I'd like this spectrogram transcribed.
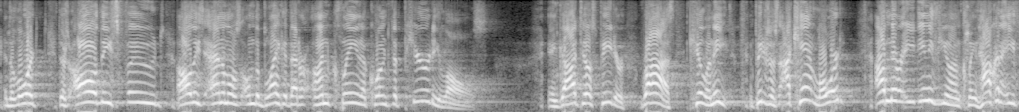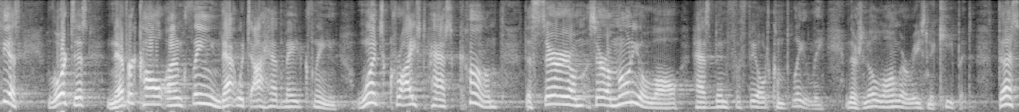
And the Lord, there's all these foods, all these animals on the blanket that are unclean according to the purity laws. And God tells Peter, Rise, kill and eat. And Peter says, I can't, Lord. I've never eaten anything unclean. How can I eat this? The Lord says, Never call unclean that which I have made clean. Once Christ has come, the ceremonial law has been fulfilled completely, and there's no longer a reason to keep it. Thus,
